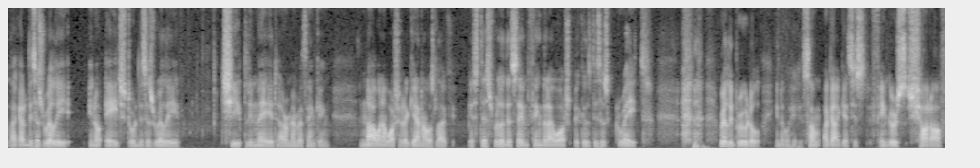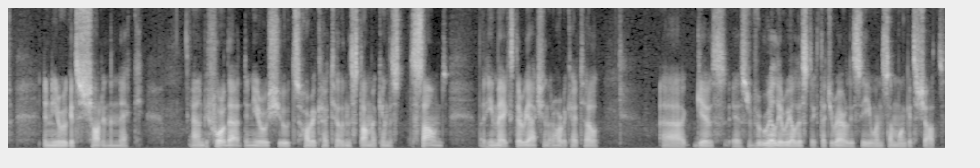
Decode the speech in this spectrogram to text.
like uh, this is really you know aged or this is really cheaply made. I remember thinking. Now when I watch it again, I was like, is this really the same thing that I watched? Because this is great. really brutal. You know, some a guy gets his fingers shot off, De Niro gets shot in the neck, and before that, De Niro shoots Harvey Keitel in the stomach, and the, sound that he makes, the reaction that Harvey Keitel uh, gives, is really realistic. That you rarely see when someone gets shot.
